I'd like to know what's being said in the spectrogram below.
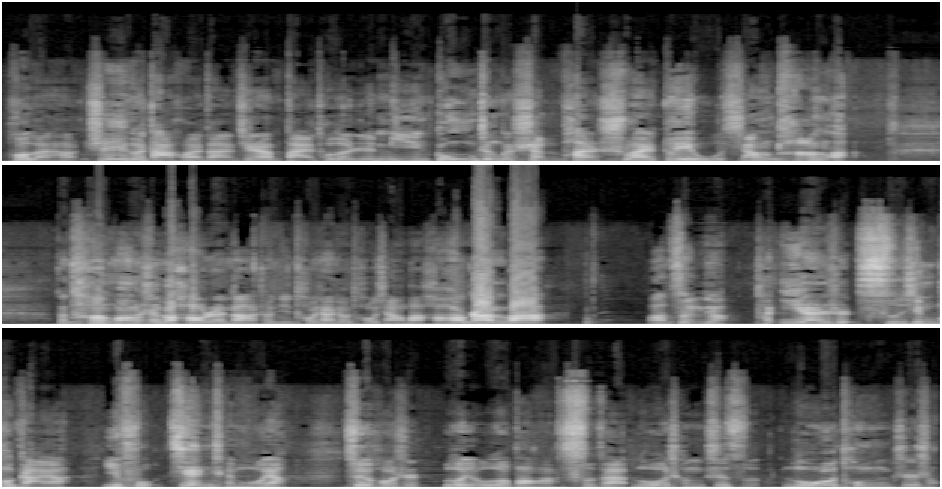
后来哈，这个大坏蛋竟然摆脱了人民公正的审判，率队伍降唐了。那唐王是个好人呐，说你投降就投降吧，好好干吧，啊，怎样他依然是死心不改啊，一副奸臣模样，最后是恶有恶报啊，死在罗成之子罗通之手。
